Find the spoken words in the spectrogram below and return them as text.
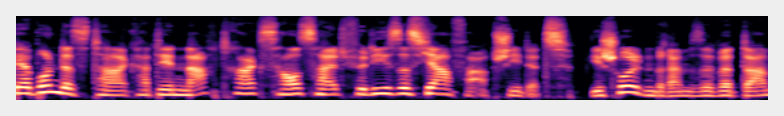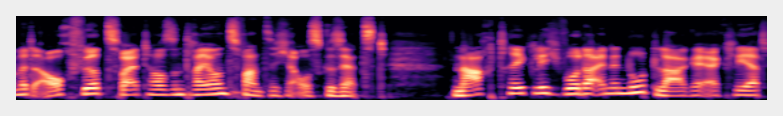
Der Bundestag hat den Nachtragshaushalt für dieses Jahr verabschiedet. Die Schuldenbremse wird damit auch für 2023 ausgesetzt. Nachträglich wurde eine Notlage erklärt,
